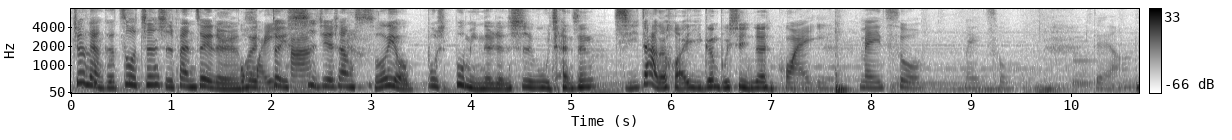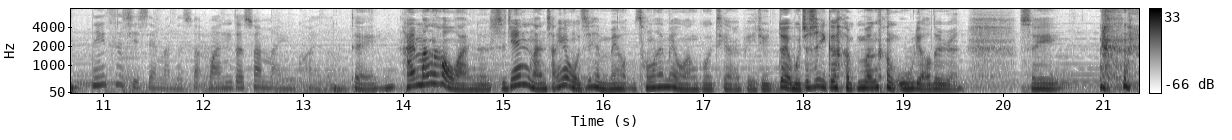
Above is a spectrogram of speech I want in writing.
就两个做真实犯罪的人，会对世界上所有不不明的人事物产生极大的怀疑跟不信任。怀疑，没错，没错。对啊，那一次其实也蛮的算玩的算蛮愉快的。对，还蛮好玩的，时间蛮长，因为我之前没有从来没有玩过 T R P G。对我就是一个很闷很无聊的人，所以。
